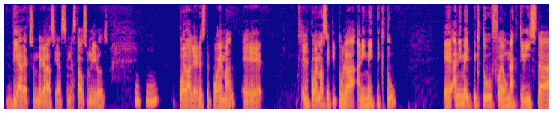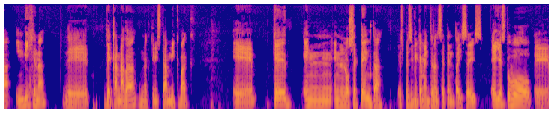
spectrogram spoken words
Día de Acción de Gracias en Estados Unidos, pueda leer este poema. Eh, el poema se titula Anime Pictou. Eh, Anime Pictou fue una activista indígena de, Canadá, una activista Mi'kmaq, eh, que en, los 70, específicamente en el 76, ella estuvo eh,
